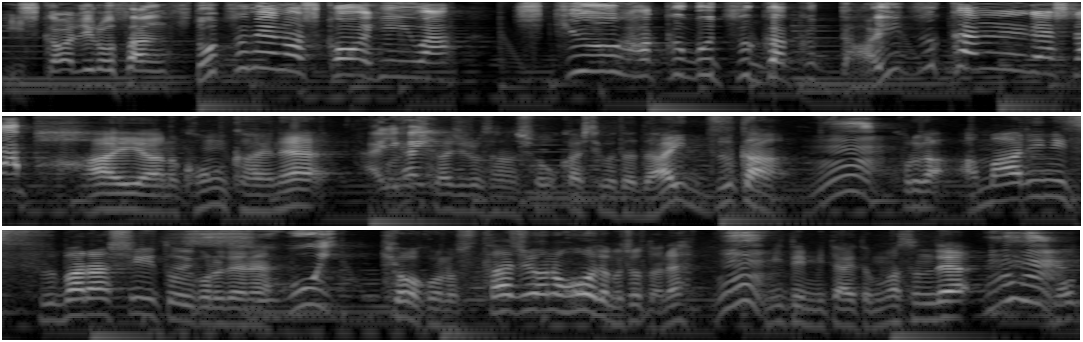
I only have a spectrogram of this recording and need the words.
石川次郎さん一つ目の嗜好品は？地球博物学大図鑑でした。はいあの今回ね、はいはい。石川次郎さん紹介してくれた大図鑑、うこれがあまりに素晴らしいということでねすごい。今日はこのスタジオの方でもちょっとね、うん。見てみたいと思いますんで、持っ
